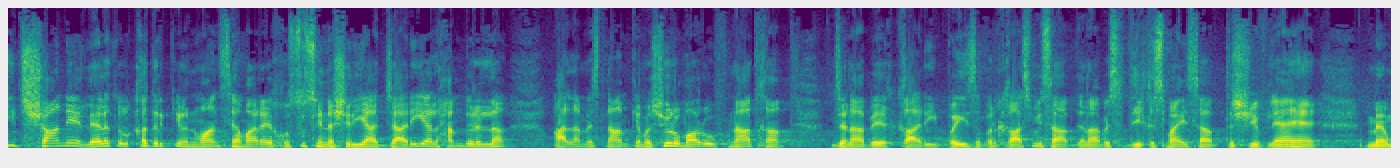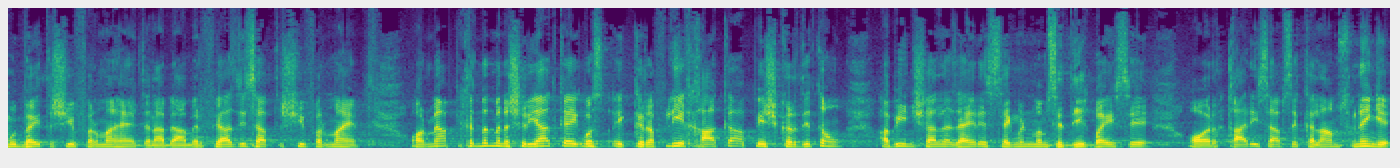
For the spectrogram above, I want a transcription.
आमदीद शान ललतुल्क़द्र के अनवान से हमारे खसूस नशरिया जारी अलहमदिल्ला आलम इस्लाम के मशहूर मरूफ नात खां, जनाब कारी वई ज़फ़र कासमी साहब, जनाब सदीक इसमाई साहब तशरीफ़ ले आए हैं। महमूद भाई तशरीफ़ फरमा है, जनाब आमिर फ्याजी साहब तशरीफ़ फरमा है। और मैं आपकी खदमत में नशरियात का एक बस, एक रफली खाका पेश कर देता हूँ। अभी इन ज़ाहिर इस सेगमेंट हम सदीक भाई से और कारी साहब से कलाम सुनेंगे।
